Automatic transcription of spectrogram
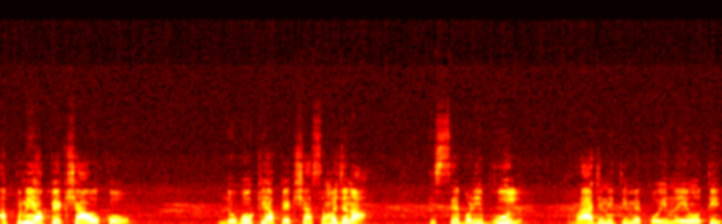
अपनी अपेक्षाओं को, लोगों की अपेक्षा समझना, इससे बड़ी भूल राजनीति में कोई नहीं होती।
